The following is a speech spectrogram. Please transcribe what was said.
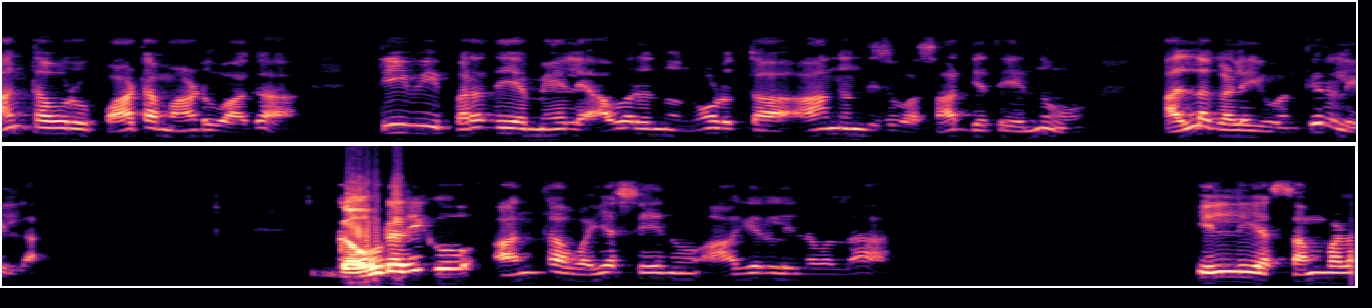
ಅಂಥವರು ಪಾಠ ಮಾಡುವಾಗ ಟಿವಿ ಪರದೆಯ ಮೇಲೆ ಅವರನ್ನು ನೋಡುತ್ತಾ ಆನಂದಿಸುವ ಸಾಧ್ಯತೆಯನ್ನು ಅಲ್ಲಗಳೆಯುವಂತಿರಲಿಲ್ಲ. ಗೌಡರಿಗೂ ಅಂಥ ವಯಸ್ಸೇನೂ ಆಗಿರಲಿಲ್ಲವಲ್ಲ. ಇಲ್ಲಿಯ ಸಂಬಳ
